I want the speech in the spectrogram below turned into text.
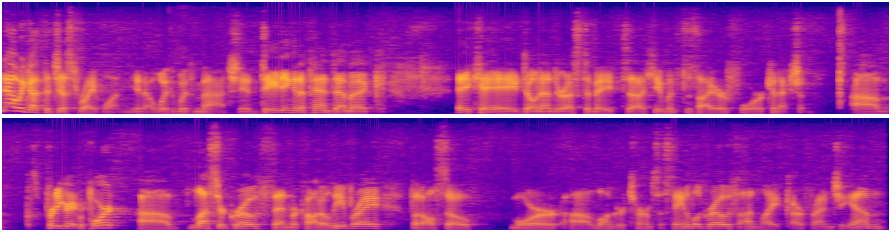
Now we got the just right one. You know, with with match. You know, dating in a pandemic, aka don't underestimate uh, humans' desire for connection. Um, it's a pretty great report. Uh, lesser growth than Mercado Libre, but also more uh, longer term sustainable growth, unlike our friend GM.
